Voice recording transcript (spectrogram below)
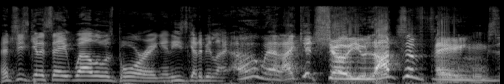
And she's gonna say, well, it was boring. And he's gonna be like, oh, well, I could show you lots of things.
